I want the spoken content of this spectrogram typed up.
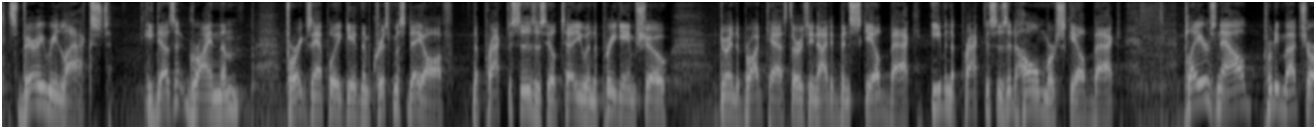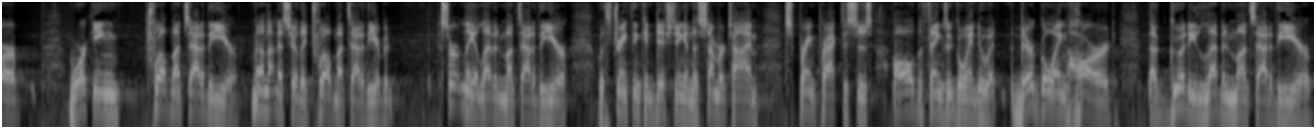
it's very relaxed. He doesn't grind them. For example, he gave them Christmas Day off. The practices, as he'll tell you in the pregame show, during the broadcast Thursday night have been scaled back. Even the practices at home were scaled back. Players now pretty much are working 12 months out of the year. Well, not necessarily 12 months out of the year, but certainly 11 months out of the year with strength and conditioning in the summertime, spring practices, all the things that go into it. They're going hard a good 11 months out of the year.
